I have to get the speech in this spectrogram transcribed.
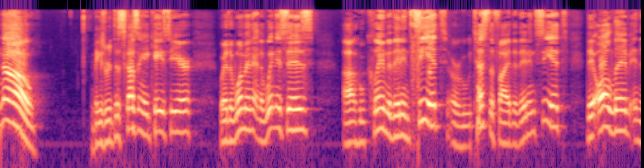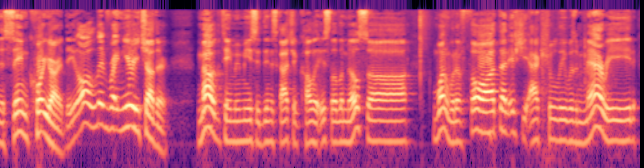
No, because we're discussing a case here where the woman and the witnesses uh, who claim that they didn't see it or who testify that they didn't see it, they all live in the same courtyard. They all live right near each other. One would have thought that if she actually was married,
